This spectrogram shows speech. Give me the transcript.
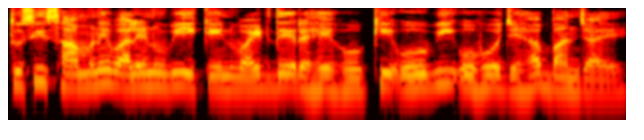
ਤੁਸੀਂ ਸਾਹਮਣੇ ਵਾਲੇ ਨੂੰ ਵੀ ਇੱਕ ਇਨਵਾਈਟ ਦੇ ਰਹੇ ਹੋ ਕਿ ਉਹ ਵੀ ਉਹੋ ਜਿਹਾ ਬਣ ਜਾਏ।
